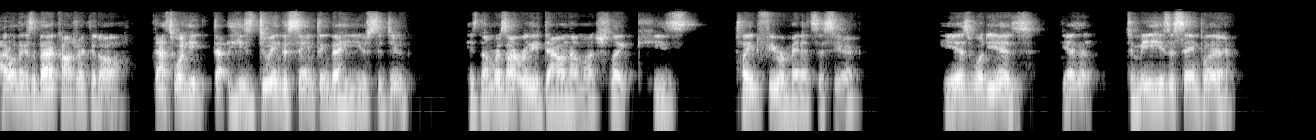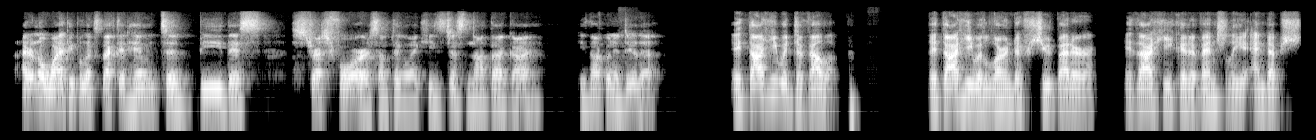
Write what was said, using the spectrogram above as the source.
I don't think it's a bad contract at all. That's what he that he's doing the same thing that he used to do. His numbers aren't really down that much. Like he's played fewer minutes this year. He is what he is. He hasn't. To me, he's the same player. I don't know why people expected him to be this stretch four or something. Like he's just not that guy. He's not going to do that. They thought he would develop. They thought he would learn to shoot better they thought he could eventually end up sh-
